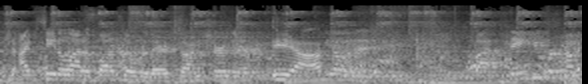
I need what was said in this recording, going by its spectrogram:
I'm I've seen a lot of buzz over there, so I'm sure they're Yeah. feeling it. But thank you for coming.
